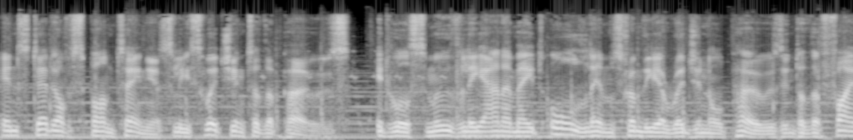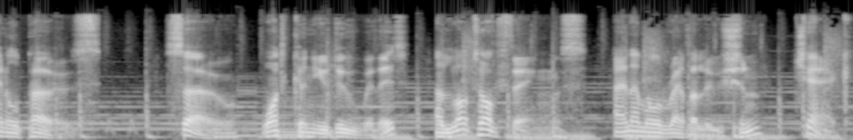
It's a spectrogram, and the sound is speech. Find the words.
instead of spontaneously switching to the pose, it will smoothly animate all limbs from the original pose into the final pose. So, what can you do with it? A lot of things. Animal revolution? Check.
